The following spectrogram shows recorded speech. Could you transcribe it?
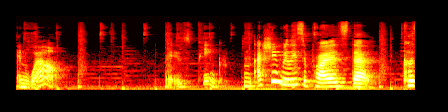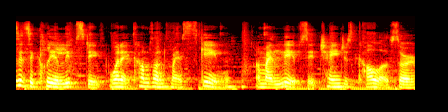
And wow, it is pink. I'm actually really surprised that because it's a clear lipstick, when it comes onto my skin, on my lips, it changes color. So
